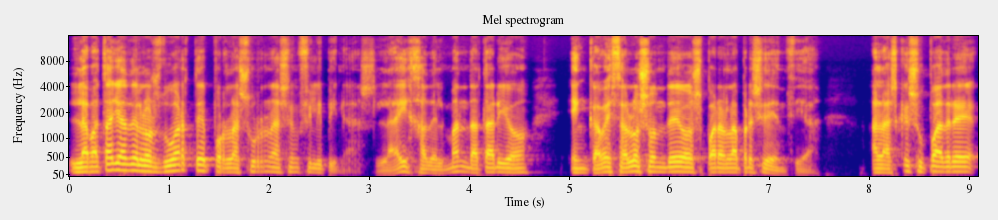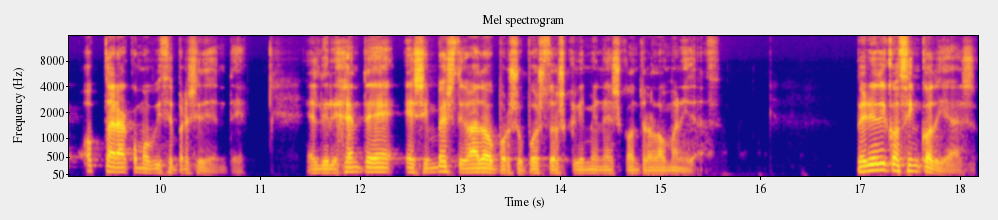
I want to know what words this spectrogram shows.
La batalla de los Duarte por las urnas en Filipinas. La hija del mandatario encabeza los sondeos para la presidencia, a las que su padre optará como vicepresidente. El dirigente es investigado por supuestos crímenes contra la humanidad. Periódico Cinco Días.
